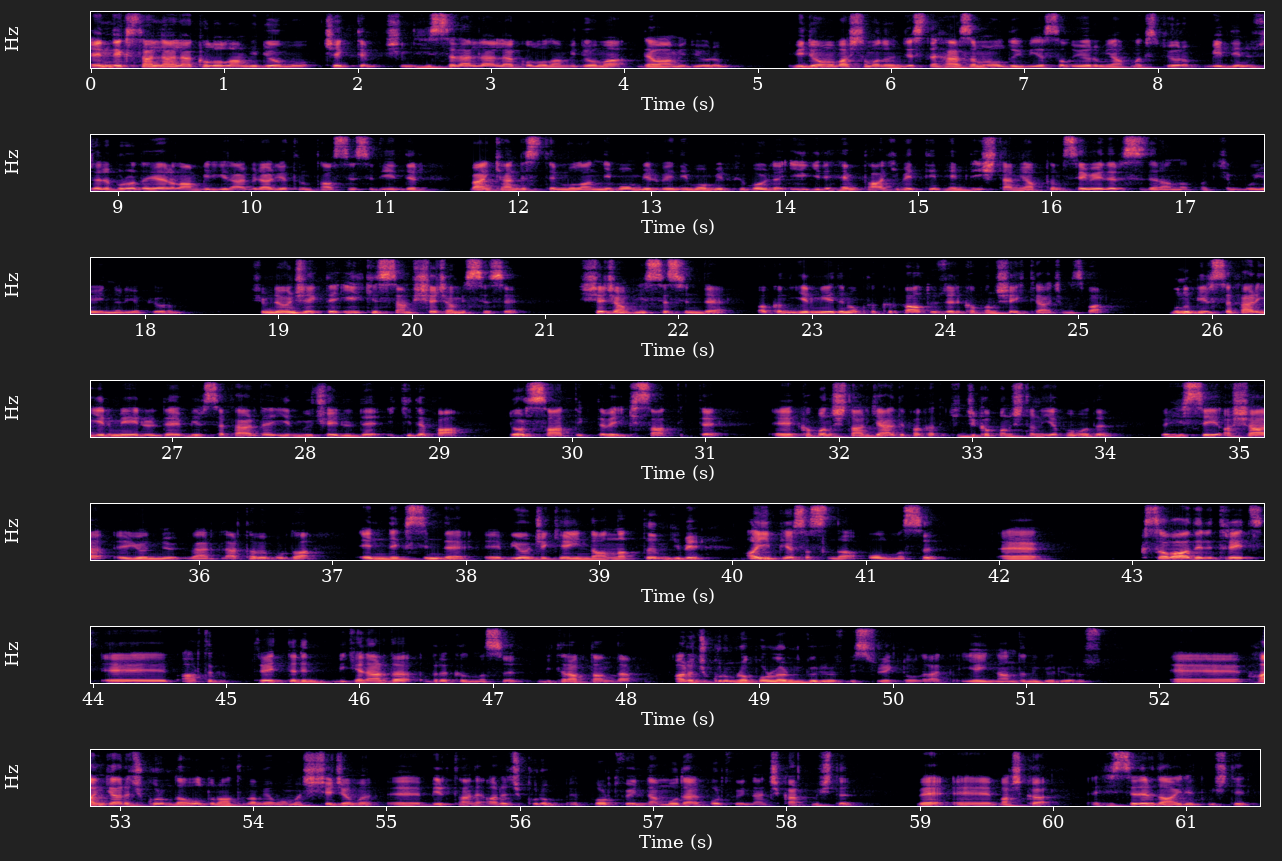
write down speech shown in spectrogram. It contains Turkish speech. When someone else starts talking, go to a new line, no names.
Endekslerle alakalı olan videomu çektim. Şimdi hisselerle alakalı olan videoma devam ediyorum. Videoma başlamadan öncesinde her zaman olduğu gibi yasal uyarım yapmak istiyorum. Bildiğiniz üzere burada yer alan bilgiler birer yatırım tavsiyesi değildir. Ben kendi sistemim olan NIB 11 ve NIB 11 Fibo ile ilgili hem takip ettiğim hem de işlem yaptığım seviyeleri sizlere anlatmak için bu yayınları yapıyorum. Şimdi öncelikle ilk hissem Şişecam hissesi. Şişecam hissesinde bakın 27.46 üzeri kapanışa ihtiyacımız var. Bunu bir sefer 20 Eylül'de, bir seferde 23 Eylül'de iki defa 4 saatlikte ve 2 saatlikte e, kapanışlar geldi fakat ikinci kapanışlarını yapamadı ve hisseyi aşağı e, yönlü verdiler. Tabi burada endeksin de e, bir önceki yayında anlattığım gibi ayı piyasasında olması e, kısa vadeli trade e, artık trade'lerin bir kenarda bırakılması bir taraftan da aracı kurum raporlarını görüyoruz biz sürekli olarak yayınlandığını görüyoruz. E, hangi aracı kurumda olduğunu hatırlamıyorum ama şişe camı e, bir tane aracı kurum e, portföyünden model portföyünden çıkartmıştı ve e, başka e, hisseleri dahil etmişti.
